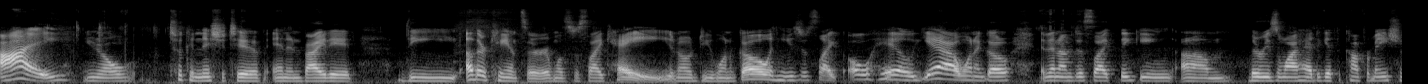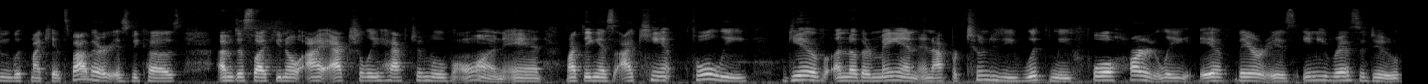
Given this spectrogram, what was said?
I, you know, took initiative and invited the other cancer and was just like, hey, you know, do you want to go? And he's just like, oh, hell yeah, I want to go. And then I'm just like thinking, um, the reason why I had to get the confirmation with my kid's father is because I'm just like, you know, I actually have to move on. And my thing is, I can't fully give another man an opportunity with me full heartedly if there is any residue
